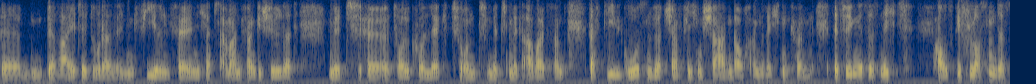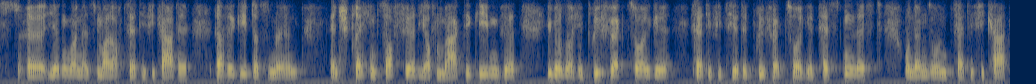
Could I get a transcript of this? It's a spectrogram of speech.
äh, bereitet oder in vielen Fällen, ich habe es am Anfang geschildert, mit äh, Toll Collect und mit, mit Arbeitsamt, dass die großen wirtschaftlichen Schaden auch anrichten können. Deswegen ist es nicht ausgeschlossen, dass äh, irgendwann es mal auch Zertifikate dafür gibt, dass man entsprechend Software, die auf den Markt gegeben wird, über solche Prüfwerkzeuge, zertifizierte Prüfwerkzeuge testen lässt und dann so ein Zertifikats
